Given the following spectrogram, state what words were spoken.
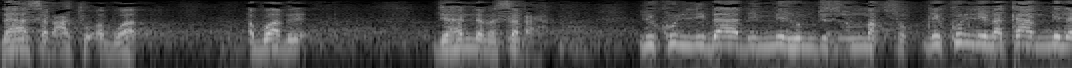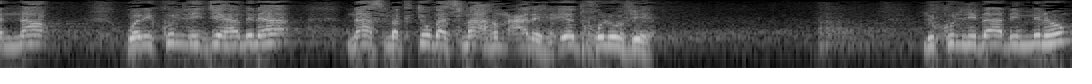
لها سبعة أبواب. أبواب جهنم سبعة. لكل باب منهم جزء مقصود. لكل مكان من النار ولكل جهة منها ناس مكتوب أسماءهم عليها يدخلون فيها. لكل باب منهم.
